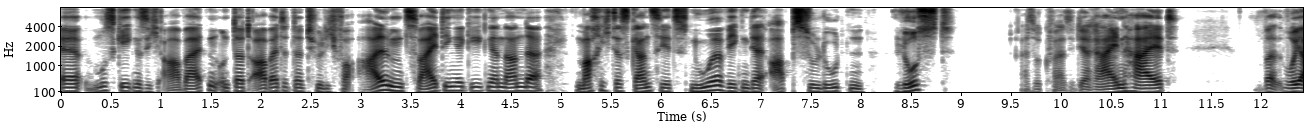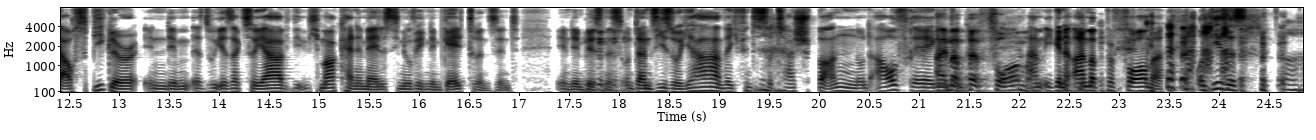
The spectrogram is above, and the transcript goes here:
äh, muss gegen sich arbeiten und dort arbeitet natürlich vor allem zwei Dinge gegeneinander. Mache ich das Ganze jetzt nur wegen der absoluten Lust, also quasi der Reinheit, wo ja auch Spiegler in dem, also ihr sagt so, ja, ich mag keine Mädels, die nur wegen dem Geld drin sind in dem Business. Und dann sie so, ja, ich finde es total spannend und aufregend. Einmal Performer. Um, genau, einmal Performer. Und dieses, oh.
